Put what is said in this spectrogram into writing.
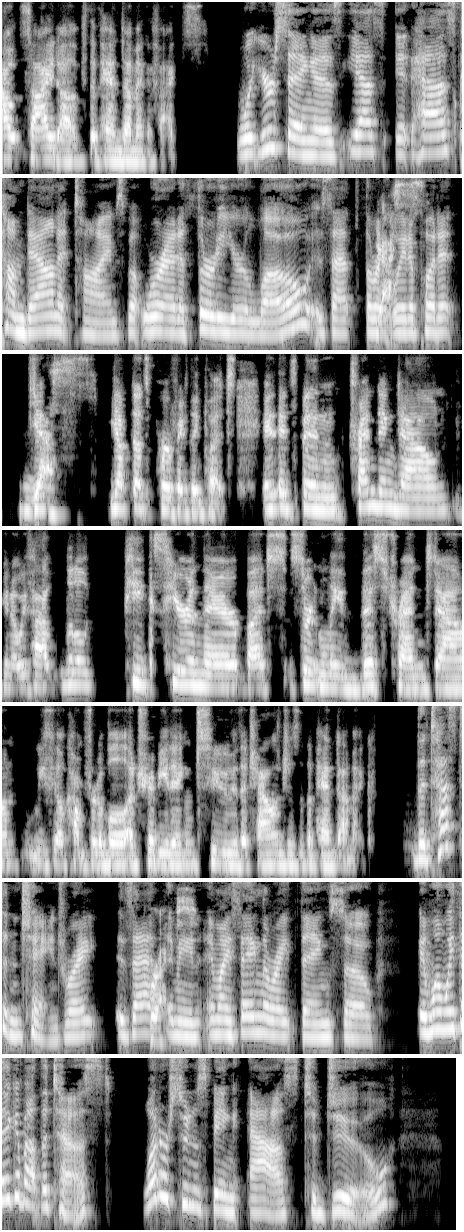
outside of the pandemic effects. What you're saying is, yes, it has come down at times, but we're at a 30 year low. Is that the right yes. way to put it? Yes. Yep, that's perfectly put. It, it's been trending down. You know, we've had little peaks here and there, but certainly this trend down, we feel comfortable attributing to the challenges of the pandemic. The test didn't change, right? Is that, Correct. I mean, am I saying the right thing? So, and when we think about the test, what are students being asked to do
